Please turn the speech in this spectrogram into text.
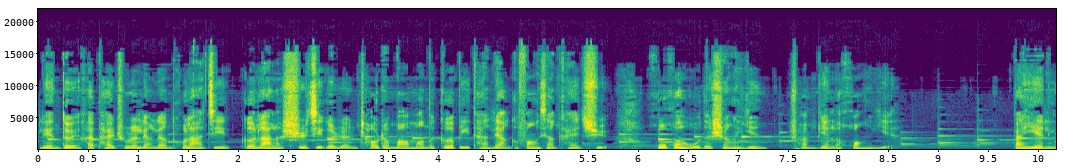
连队还派出了两辆拖拉机，各拉了十几个人，朝着茫茫的戈壁滩两个方向开去。呼唤我的声音传遍了荒野。半夜里。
